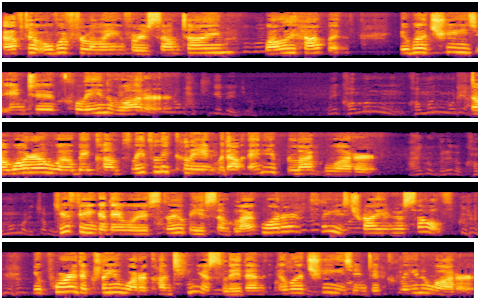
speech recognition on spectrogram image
After overflowing for some time, what will happen? It will change into clean water. The water will be completely clean without any black water. Do you think there will still be some black water? Please try it yourself. You pour the clean water continuously, then it will change into clean water.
